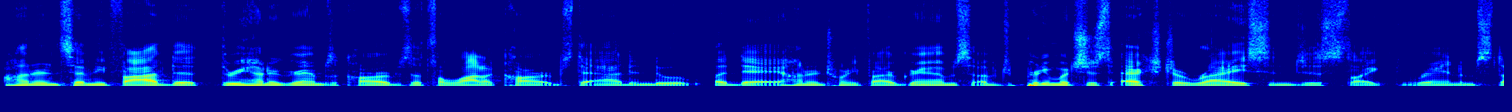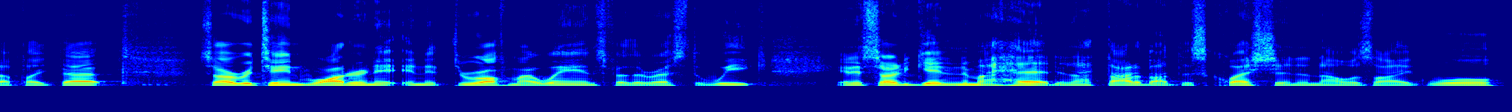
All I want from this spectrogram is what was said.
175 to 300 grams of carbs, that's a lot of carbs to add into a day. 125 grams of pretty much just extra rice and just like random stuff like that. So I retained water in it and it threw off my weigh-ins for the rest of the week. And it started getting into my head and I thought about this question and I was like, well,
